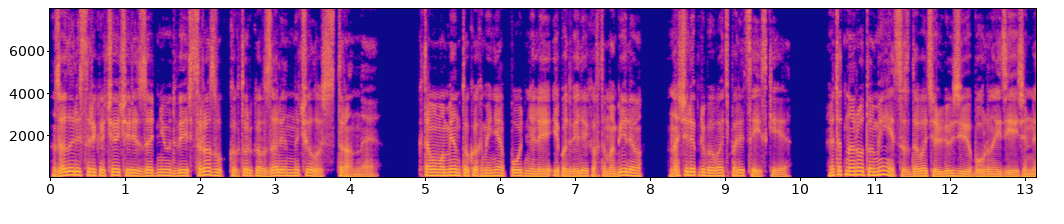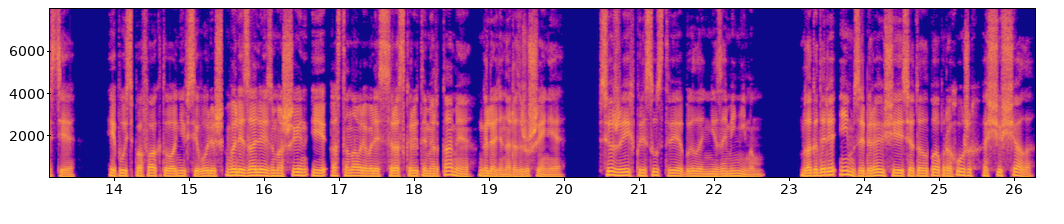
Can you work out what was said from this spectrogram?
задали стрекача через заднюю дверь сразу, как только в зале началось странное. К тому моменту, как меня подняли и подвели к автомобилю, начали прибывать полицейские. Этот народ умеет создавать иллюзию бурной деятельности. И пусть по факту они всего лишь вылезали из машин и останавливались с раскрытыми ртами, глядя на разрушение, все же их присутствие было незаменимым. Благодаря им забирающаяся толпа прохожих ощущала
